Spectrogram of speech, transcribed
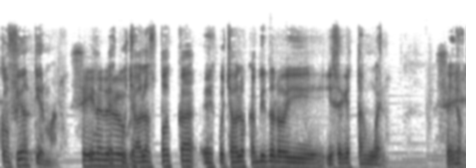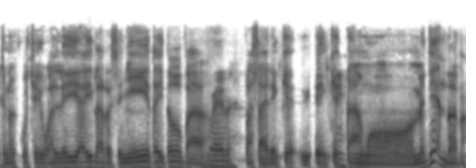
Confío en ti, hermano. Sí, no te He escuchado los podcasts, he escuchado los capítulos y, y sé que están buenos. Sí. Y los que no escuché, igual leí ahí la reseñita y todo para Buena. saber en qué, en qué estábamos metiéndonos.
